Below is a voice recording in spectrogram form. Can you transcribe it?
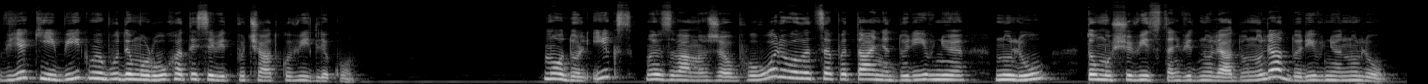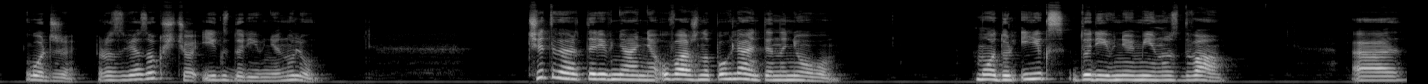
в який бік ми будемо рухатися від початку відліку. Модуль Х, ми з вами вже обговорювали це питання, дорівнює 0, тому що відстань від 0 до 0 дорівнює 0. Отже, розв'язок, що х дорівнює 0. Четверте рівняння. Уважно погляньте на нього. Модуль х дорівнює мінус 2. Е,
